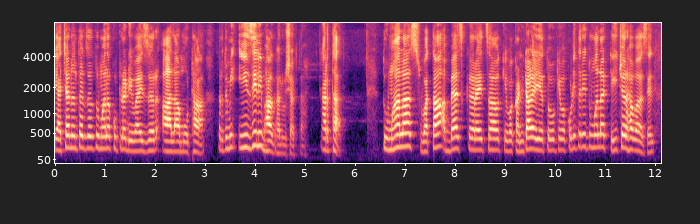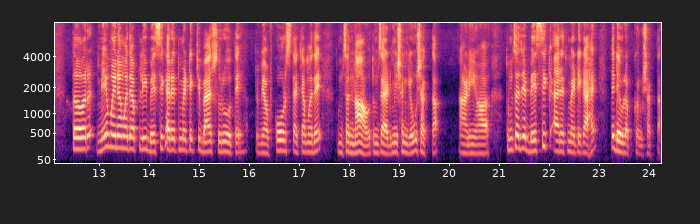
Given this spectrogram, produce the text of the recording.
याच्यानंतर जर तुम्हाला कुठला डिव्हाइस जर आला मोठा तर तुम्ही इझिली भाग घालू शकता. अर्थात तुम्हाला स्वतः अभ्यास करायचा किंवा कंटाळा येतो किंवा कोणीतरी तुम्हाला टीचर हवा असेल तर मे महिन्यामध्ये आपली बेसिक ॲरेथमॅटिकची बॅच सुरू होते. तुम्ही ऑफकोर्स त्याच्यामध्ये तुमचं नाव तुमचं ॲडमिशन घेऊ शकता आणि तुमचं जे बेसिक ॲरेथमॅटिक आहे ते डेव्हलप करू शकता.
